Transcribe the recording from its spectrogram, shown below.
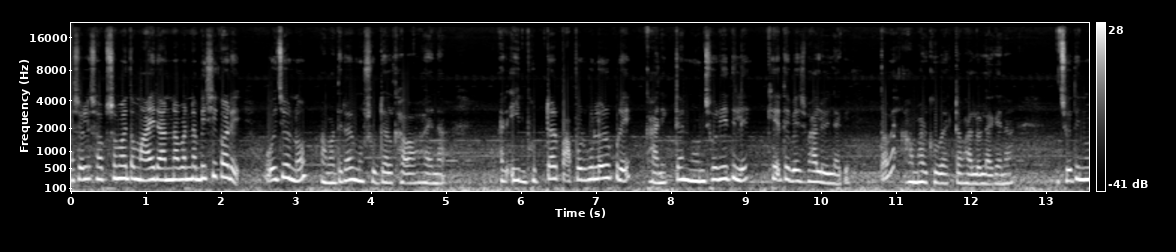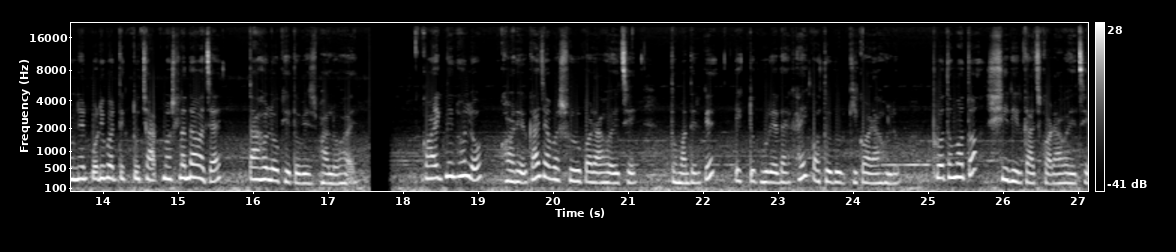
আসলে সব সময় তো মাই রান্না বান্না বেশি করে, ওই জন্য আমাদের আর মসুর ডাল খাওয়া হয় না। আর এই ভুট্টার পাঁপড়গুলোর উপরে খানিকটা নুন ছড়িয়ে দিলে খেতে বেশ ভালোই লাগে, তবে আমার খুব একটা ভালো লাগে না। যদি নুনের পরিবর্তে একটু চাট মশলা দেওয়া যায়, তাহলেও খেতে বেশ ভালো হয়। কয়েকদিন হলো ঘরের কাজ আবার শুরু করা হয়েছে। তোমাদেরকে একটু ঘুরে দেখাই কত দূর কী করা হলো। প্রথমত সিঁড়ির কাজ করা হয়েছে।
